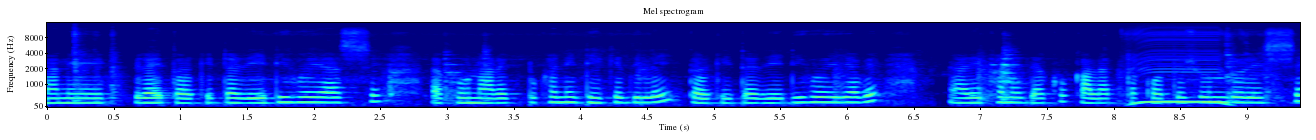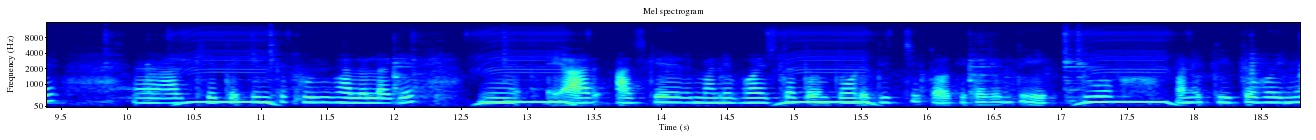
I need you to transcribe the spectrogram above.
মানে প্রায় তরকারিটা রেডি হয়ে আসছে। এখন আর একটুখানি ঢেকে দিলেই তরকারিটা রেডি হয়ে যাবে। আর এখানে দেখো কালারটা কত সুন্দর এসছে আর খেতে কিন্তু খুবই ভালো লাগে। আর আজকের মানে ভয়েসটা তো আমি পরে দিচ্ছি তরকারিটা কিন্তু একটু মানে তিতো হয়নি,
